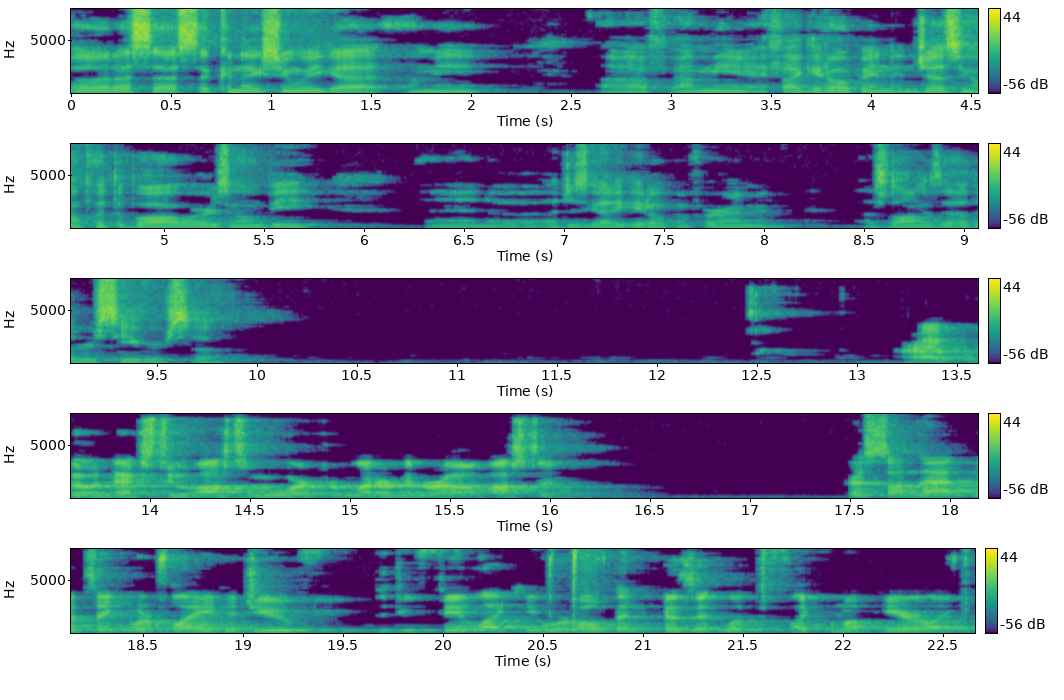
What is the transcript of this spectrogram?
Uh, that's that's the connection we got. I mean, uh, if, I mean, if I get open, then Justin gonna put the ball where it's gonna be, and uh, I just got to get open for him, and as long as the other receivers. So. All right, we'll go next to Austin Ward from Lettermen Row. Austin. Chris, on that particular play, did you did you feel like you were open? Because it looked like from up here, like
